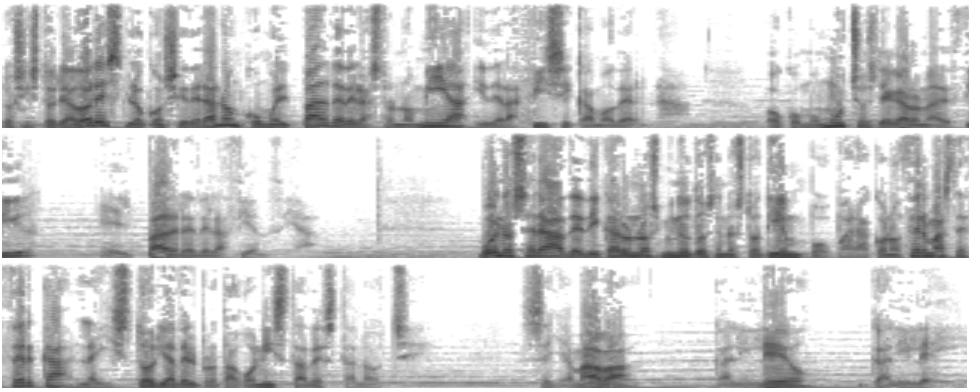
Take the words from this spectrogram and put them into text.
Los historiadores lo consideraron como el padre de la astronomía y de la física moderna o como muchos llegaron a decir, el padre de la ciencia. Bueno será dedicar unos minutos de nuestro tiempo para conocer más de cerca la historia del protagonista de esta noche. Se llamaba Galileo Galilei.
